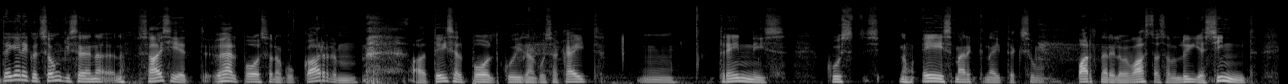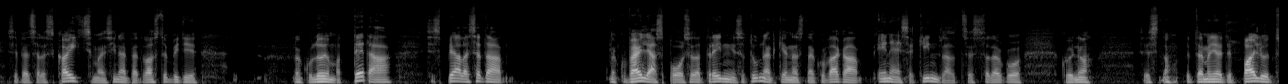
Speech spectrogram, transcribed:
tegelikult see ongi see noh, see asi, et ühelt poolt on nagu karm, aga teiselt poolt, kui nagu sa käid mm, trennis kust noh, eesmärk näiteks su partneril või vastasel on lüüa sind, sa pead sellest kaitsma ja sina pead vastupidi nagu lööma teda, siis peale seda nagu väljaspool seda trenni sa tunnedki ennast nagu väga enesekindlalt, sest sa nagu, kui noh, sest noh, ütleme niimoodi, et paljud,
